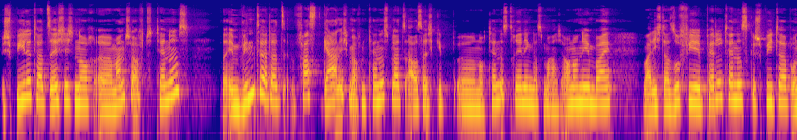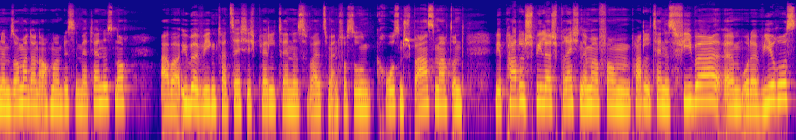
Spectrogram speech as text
Ich spiele tatsächlich noch äh, Mannschaft Tennis. Im Winter fast gar nicht mehr auf dem Tennisplatz, außer ich gebe äh, noch Tennistraining, das mache ich auch noch nebenbei, weil ich da so viel Pedal-Tennis gespielt habe und im Sommer dann auch mal ein bisschen mehr Tennis noch aber überwiegend tatsächlich Paddle-Tennis, weil es mir einfach so einen großen Spaß macht. Und wir Paddelspieler sprechen immer vom Paddle-Tennis-Fieber ähm, oder Virus.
